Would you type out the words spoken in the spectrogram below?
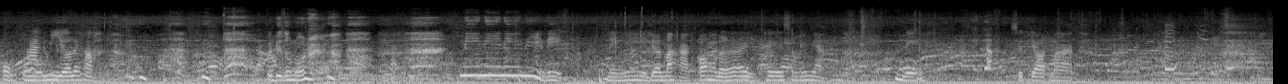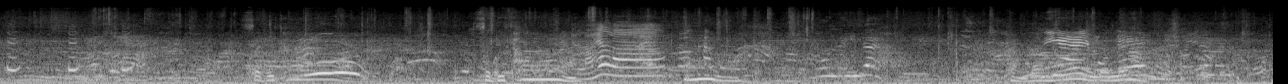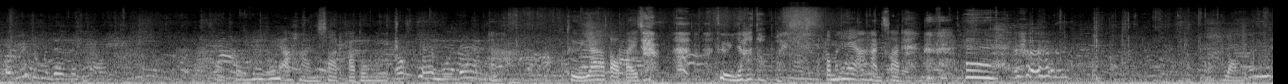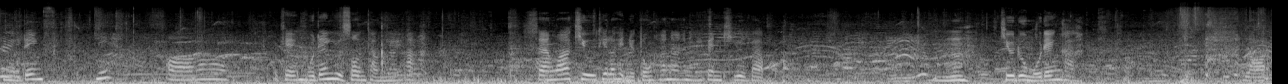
โอ้ตรงนู้นมีเยอะเลยค่ะ ไปดูตรงนู้น นี่นี่นี่นี่นี่นี่เดินมาหากล้องเลยเท่ใช่ไหมเนี่ยนี่สุดยอดมาก สวัสดีค่ะ สวัสดีค่ะฮัลโหลอืมแข่งแรงด้วยเดินเล่นแต่เขาไม่ให้อาหารสัตว์ค่ะตรงนี้ โอเคหมูแดงอะถือย่าต่อไปจ้ะ ถือย่าต่อไปก็ไม่ให้อาหารสัตว์เอ้ยลองหมูเด้งนี่ อ๋อ โอเค หมูเด้งอยู่โซนแถวนี้ค่ะแส ดงว่าคิวที่เราเห็นอยู่ตรงข้างหน้านี้เป็นคิวแบบคิวดูหมูเด้งค่ะ ร้อน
